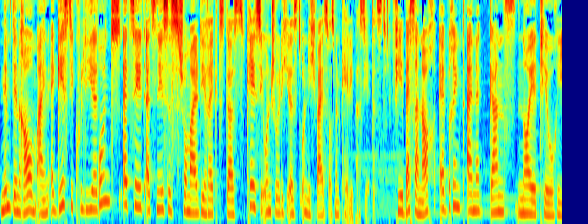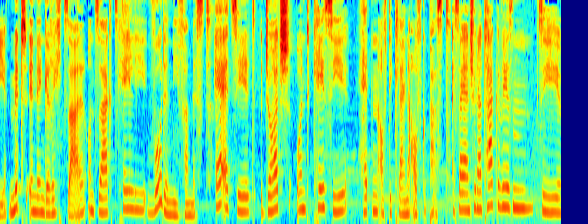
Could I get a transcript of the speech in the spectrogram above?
nimmt den Raum ein, er gestikuliert und erzählt als nächstes schon mal mal direkt, dass Casey unschuldig ist und nicht weiß, was mit Kaylee passiert ist. Viel besser noch, er bringt eine ganz neue Theorie mit in den Gerichtssaal und sagt, Kaylee wurde nie vermisst. Er erzählt, George und Casey hätten auf die Kleine aufgepasst. Es sei ein schöner Tag gewesen, sie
